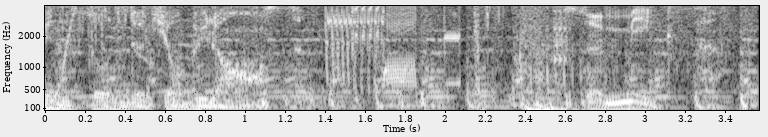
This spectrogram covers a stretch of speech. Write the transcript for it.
Une zone de turbulence. The Mix.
